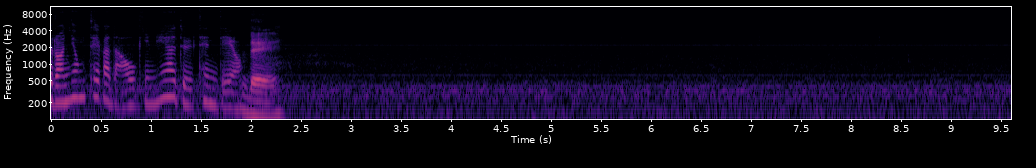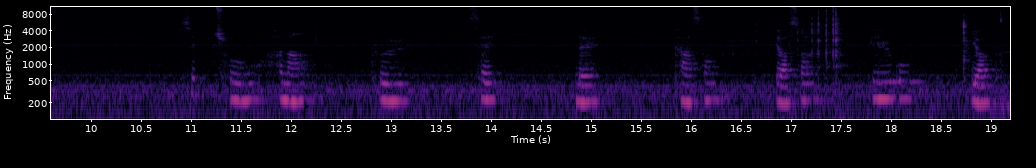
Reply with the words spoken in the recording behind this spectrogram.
그런 형태가 나오긴 해야 될 텐데요. 네. 십초 하나, 둘, 셋, 넷, 다섯, 여섯, 일곱, 여덟.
